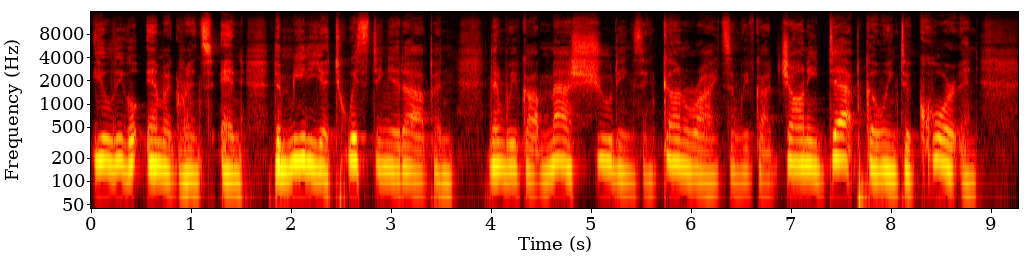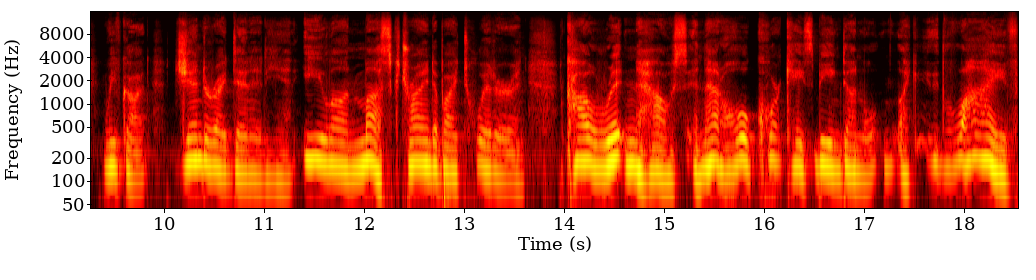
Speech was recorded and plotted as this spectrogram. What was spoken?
illegal immigrants, and the media twisting it up. And then we've got mass shootings and gun rights, and we've got Johnny Depp going to court and We've got gender identity and Elon Musk trying to buy Twitter and Kyle Rittenhouse and that whole court case being done like live.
